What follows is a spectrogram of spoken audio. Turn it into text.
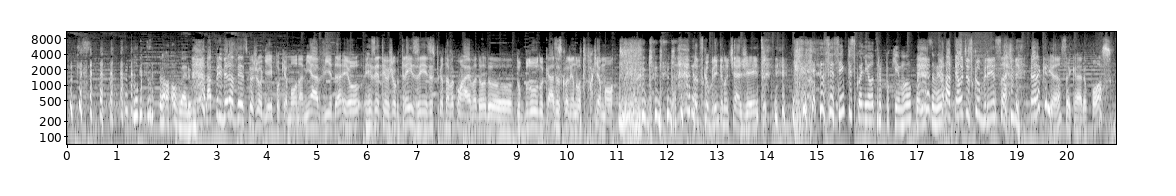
Muito troll, velho. A primeira vez que eu joguei Pokémon na minha vida, eu resetei o jogo três vezes porque eu tava com raiva do, do, do Blue, no caso, escolhendo outro Pokémon. eu descobri que não tinha jeito. Você sempre escolhia outro Pokémon, foi isso mesmo? Até eu descobri, sabe? Eu era criança, cara, eu posso.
